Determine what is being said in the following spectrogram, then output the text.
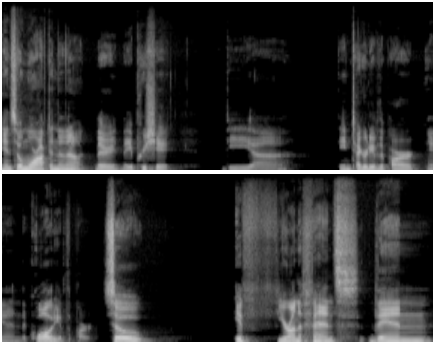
and so more often than not they they appreciate the uh, the integrity of the part and the quality of the part so if you're on the fence then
